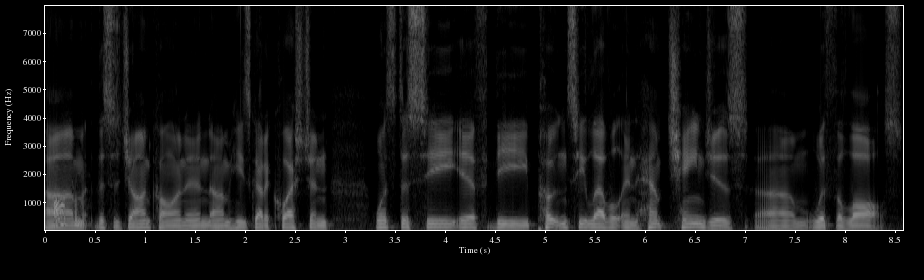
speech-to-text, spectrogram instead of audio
Um, This is John calling in. Um, he's got a question. Wants to see if the potency level in hemp changes um, with the laws,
